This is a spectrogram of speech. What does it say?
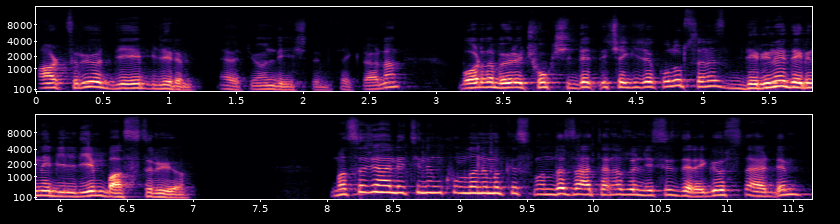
artırıyor diyebilirim. Evet yön değiştirdi tekrardan. Bu arada böyle çok şiddetli çekecek olursanız derine derine bildiğim bastırıyor. Masaj aletinin kullanımı kısmında zaten az önce sizlere gösterdim.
